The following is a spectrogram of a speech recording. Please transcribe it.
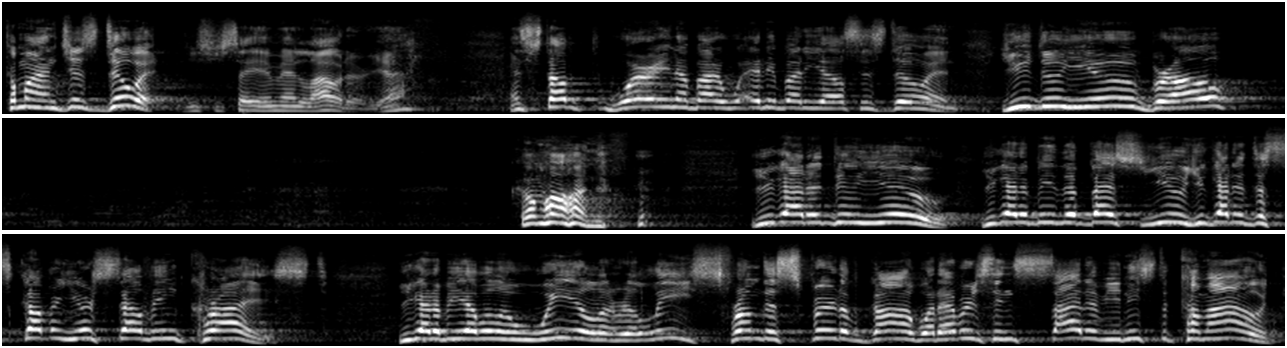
Come on, just do it. You should say amen louder, yeah? And stop worrying about what anybody else is doing. You do you, bro. Come on. You got to do you. You got to be the best you. You got to discover yourself in Christ. You got to be able to wheel and release from the Spirit of God. Whatever's inside of you needs to come out.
